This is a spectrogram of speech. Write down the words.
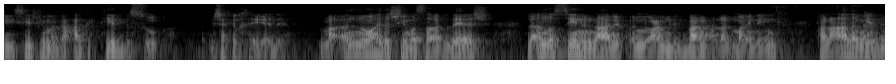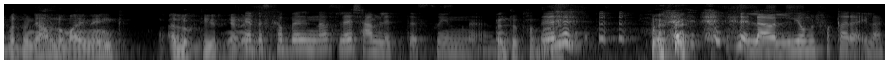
يصير في مبيعات كتير بالسوق بشكل خيالي. مع إنه هذا الشيء ما صار. ليش؟ لأنه الصين بنعرف إنه عملت ban على ال mining فالعالم صح. يلي بدهم يعملوا mining قالوا كتير كان يعني بس خبر الناس ليش عملت الصين؟ أنت تفضلي. لا اليوم الفقرة إلك.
